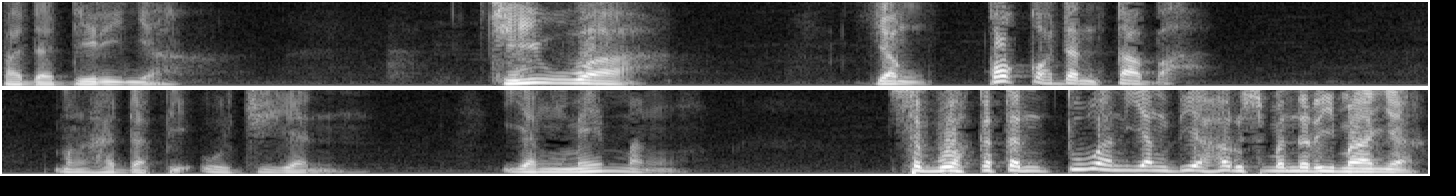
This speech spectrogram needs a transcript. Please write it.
pada dirinya jiwa yang kokoh dan tabah menghadapi ujian yang memang sebuah ketentuan yang dia harus menerimanya.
